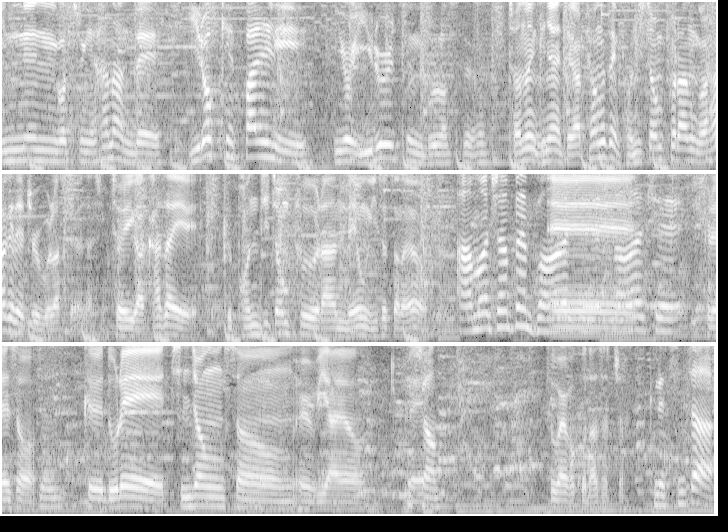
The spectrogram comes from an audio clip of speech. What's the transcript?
있는 것 중에 하나인데 이렇게 빨리 이걸 이룰 줄 몰랐어요 저는 그냥 제가 평생 번지 점프라는 걸 하게 될 줄 몰랐어요, 사실. 저희가 가사에 그 번지 점프라는 내용이 있었잖아요. I'm a jumping 에. bunch 그래서 그 노래의 진정성을 위하여 네, 그쵸 두발 벗고 나섰죠. 근데 진짜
